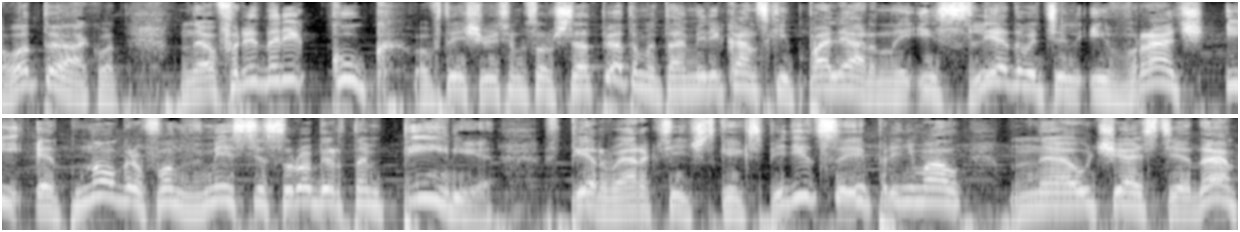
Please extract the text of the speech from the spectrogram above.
вот так вот. Фредерик Кук в 1865-м это американский полярный исследователь и врач, и этнограф. Он вместе с Робертом Пири в первой арктической экспедиции принимал э, участие, да?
